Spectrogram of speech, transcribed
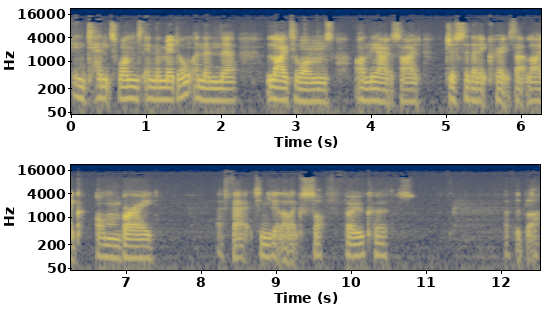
intense ones in the middle and then the lighter ones on the outside just so that it creates that like ombre effect and you get that like soft focus of the blush.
